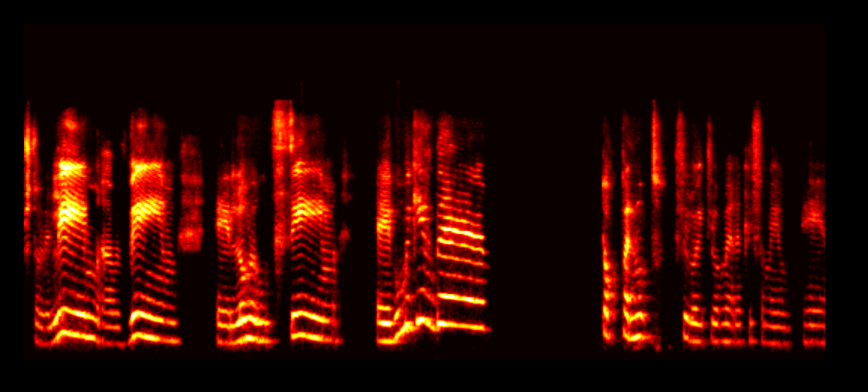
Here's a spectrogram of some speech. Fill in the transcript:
משתוללים, רבים, אה, לא מרוצים, אה, והוא מגיב בתוקפנות, אפילו הייתי אומרת לפעמים, אה,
